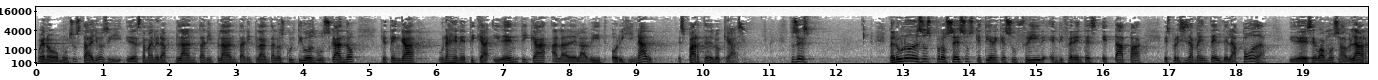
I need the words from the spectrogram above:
bueno, muchos tallos y, de esta manera plantan y plantan y plantan los cultivos buscando que tenga una genética idéntica a la de la vid original. Es parte de lo que hacen. Entonces, pero uno de esos procesos que tiene que sufrir en diferentes etapas es precisamente el de la poda y de ese vamos a hablar.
